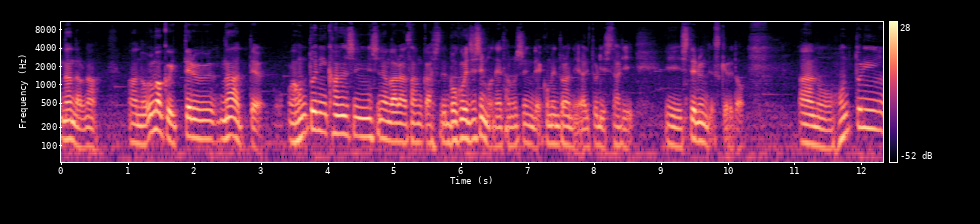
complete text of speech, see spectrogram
なんだろうなあのうまくいってるなって本当に感心しながら参加して僕自身もね楽しんでコメント欄でやり取りしたり、してるんですけれどあの本当に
